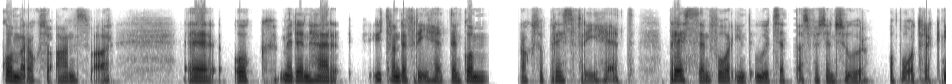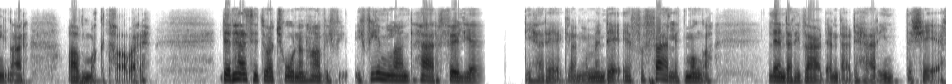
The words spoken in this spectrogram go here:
kommer också ansvar. Eh, och med den här yttrandefriheten kommer också pressfrihet. Pressen får inte utsättas för censur och påtryckningar av makthavare. Den här situationen har vi i Finland. Här följer de här reglerna, men det är förfärligt många länder i världen där det här inte sker.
